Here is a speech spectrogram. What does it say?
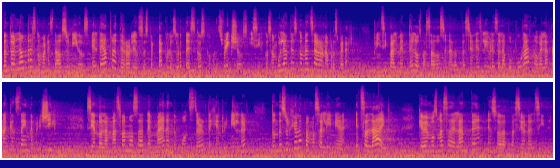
Tanto en Londres como en Estados Unidos, el teatro de terror y los espectáculos grotescos como los freak shows y circos ambulantes comenzaron a prosperar, principalmente los basados en adaptaciones libres de la popular novela Frankenstein de Mary Shelley, siendo la más famosa The Man and the Monster de Henry Milner donde surgió la famosa línea It's Alive, que vemos más adelante en su adaptación al cine.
